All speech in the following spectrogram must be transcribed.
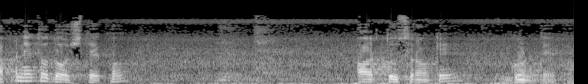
अपने तो दोष देखो और दूसरों के गुण देखो।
